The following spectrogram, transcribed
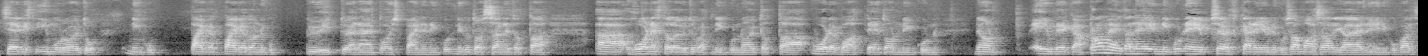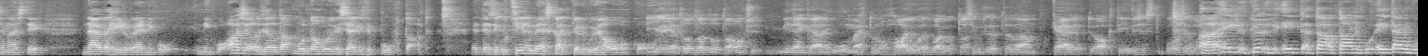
selkeästi imuroitu, niin kuin paikat, paikat on niin kuin pyyhitty ja näin poispäin. Ja niin kuin, niin kuin tuossa ne tota, ää, huoneesta löytyvät niin kuin noi, tota, vuodenvaatteet on niin kuin, ne on ei mitenkään prameita, ne ei, niin kuin, ne ei selvästikään ei ole niin kuin samaa sarjaa ja ne ei niin kuin varsinaisesti näytä hirveän niin kuin, niin kuin asialliselta, mutta ne on kuitenkin selkeästi puhtaat. Et, et, niin kuin, siinä mielessä kaikki on niin kuin ihan ok. Ja, ja tota, tota, onko mitenkään niinku ummehtunut haju, että vaikuttaa siltä, että tätä on käytetty aktiivisesti vuosien Ää, ei, ei, tää, tää on niinku, ei tämä niinku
